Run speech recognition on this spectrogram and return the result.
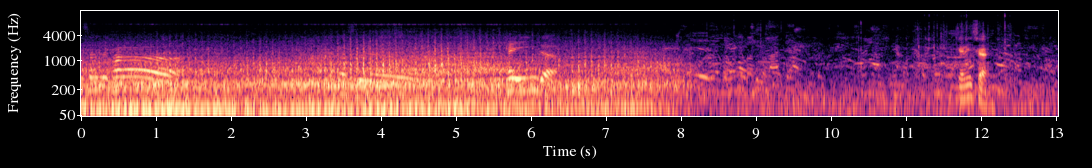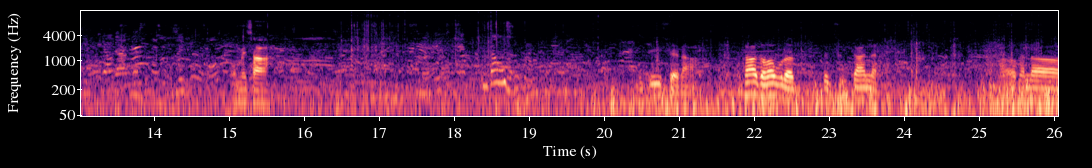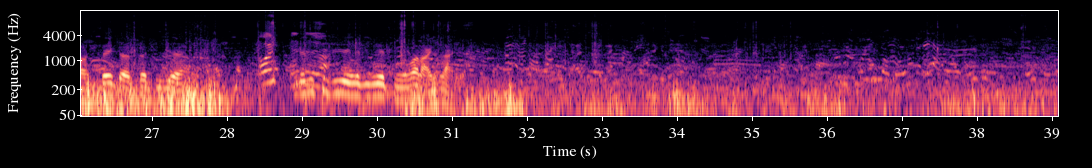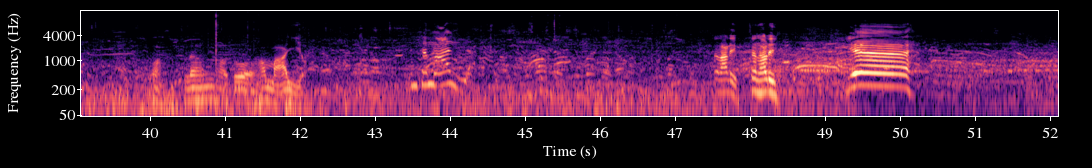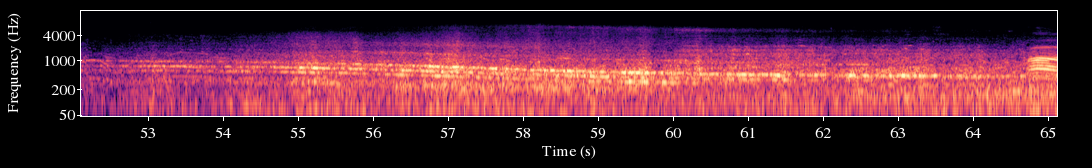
生日快乐！这个是配音的。给你选。我没查。你帮我选。你自己选啊！他到走到五楼就去干了。好，我看到这个的第。哦，一个是戏剧院，一个是音乐厅，我不知道个是哪一个。哇，人好多、哦，好蚂蚁哦。你才蚂蚁啊！在哪里？在哪里？耶、Wow.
